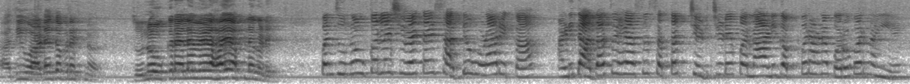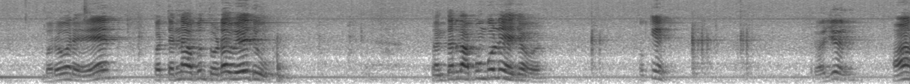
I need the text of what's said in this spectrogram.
आधी वाड्याचा प्रश्न. जुनं उकरायला वेळ आहे आपल्याकडे? पण जुनं उकरल्याशिवाय काही साध्य होणार आहे का? आणि दादाचं हे असं सतत चिडचिडेपणा आणि गप्प राहणं बरोबर नाहीये. बरोबर आहे पण त्यांना आपण थोडा वेळ देऊ. नंतर आपण बोलू ह्याच्यावर. ओके? राजन? हां?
